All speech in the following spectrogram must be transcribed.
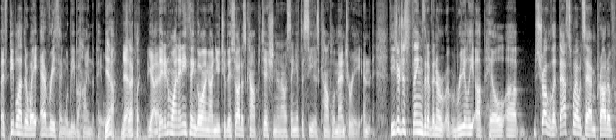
if people had their way, everything would be behind the paywall. Yeah, exactly. Yeah, they didn't want anything going on YouTube. They saw it as competition, and I was saying you have to see it as complementary. And these are just things that have been a a really uphill uh, struggle. That that's what I would say. I'm proud of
